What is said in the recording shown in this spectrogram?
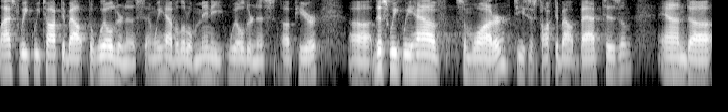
Last week we talked about the wilderness, and we have a little mini wilderness up here. Uh, this week we have some water. Jesus talked about baptism and uh,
